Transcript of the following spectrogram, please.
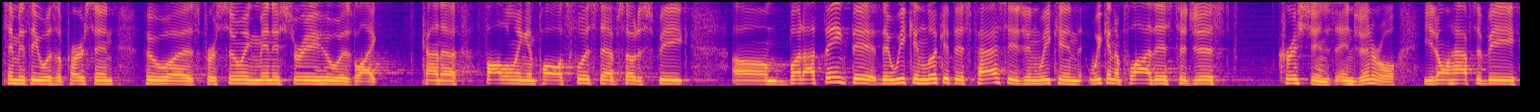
Timothy was a person who was pursuing ministry, who was like kind of following in Paul's footsteps, so to speak. Um, but I think that, that we can look at this passage and we can, we can apply this to just Christians in general. You don't have to be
